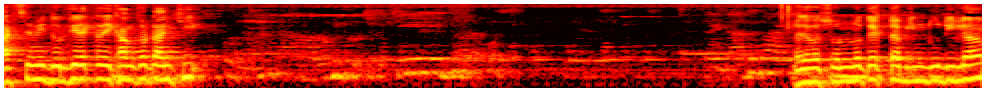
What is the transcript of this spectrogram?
আট সেমি দৈর্ঘ্যের একটা রেখাংশ টানছি। দেখো শূন্যতে একটা বিন্দু দিলাম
